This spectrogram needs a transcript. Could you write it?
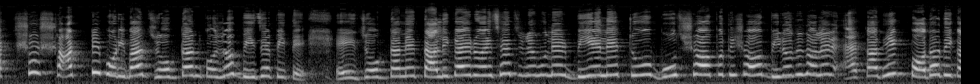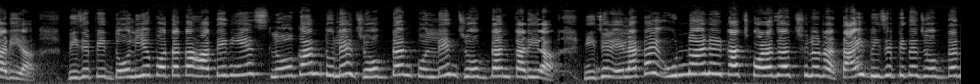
একশো ষাটটি পরিবার যোগদান করল বিজেপিতে। এই যোগদানের তালিকায় রয়েছে তৃণমূলের বিএলএ টু, বুথ সভাপতি সহ বিরোধী দলের একাধিক পদাধিকারীরা। বিজেপির দলীয় পতাকা হাতে নিয়ে স্লোগান তুলে যোগদান করলেন যোগদানকারীরা। নিজের এলাকায় উন্নয়নের কাজ করা যাচ্ছিল না, তাই বিজেপিতে যোগদান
